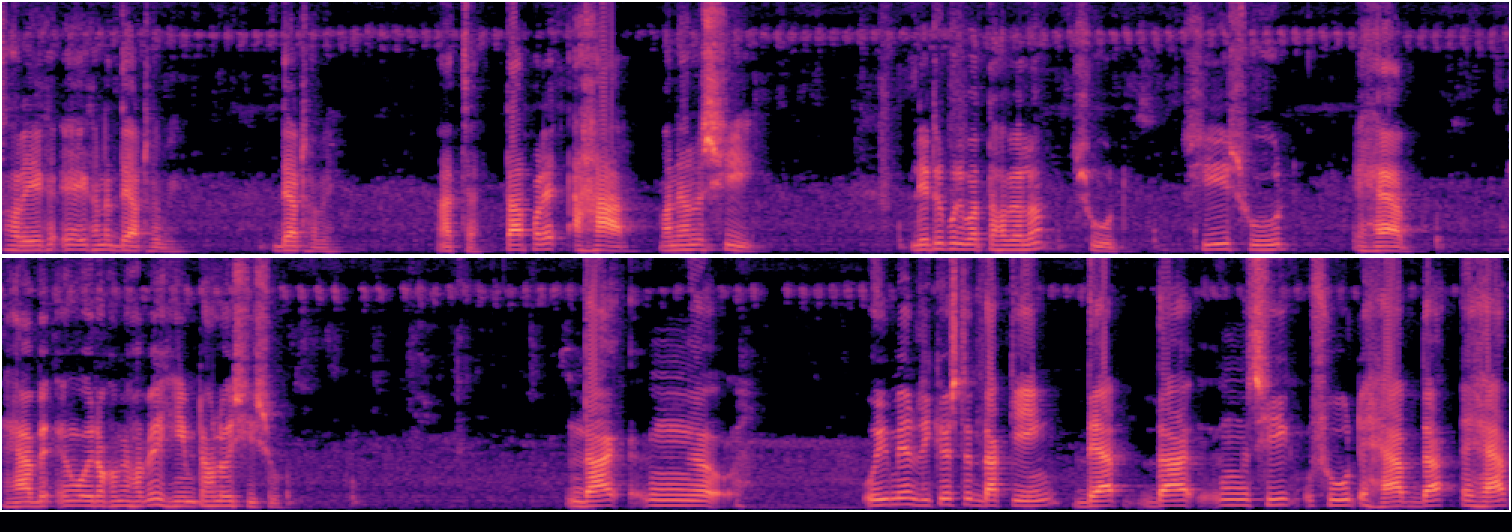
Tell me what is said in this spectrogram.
সরি এখানে দ্যাট হবে। দ্যাট হবে। আচ্ছা তারপরে হার মানে হলো সি লেটের পরিবর্তে হবে হলো should see should have have ওই রকমই হবে হিমটা হলো ওই শিশু। Mm, women requested the king that the mm, she should have the have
